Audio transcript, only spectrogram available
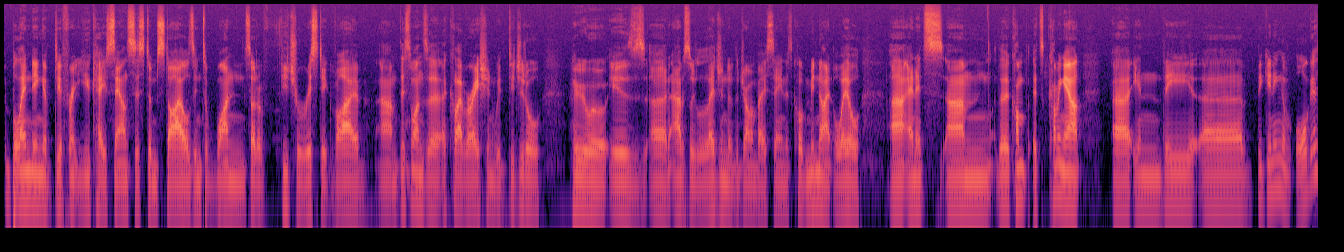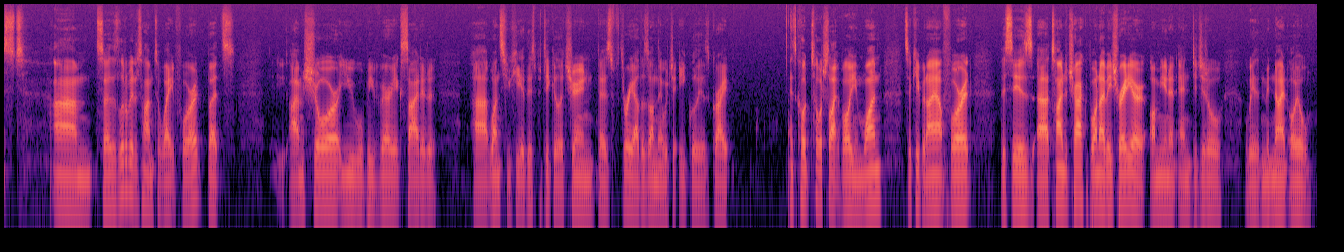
blending of different UK sound system styles into one sort of futuristic vibe. Um, this one's a, a, collaboration with Digital, who is an absolute legend of the drum and bass scene. It's called Midnight Oil, uh, and it's um, the comp- it's coming out uh, in the uh, beginning of August. Um, so there's a little bit of time to wait for it, but I'm sure you will be very excited uh, once you hear this particular tune. There's three others on there which are equally as great. It's called Torchlight Volume 1, so keep an eye out for it. This is uh, Time to Track, Bondi Beach Radio, Om Unit and Digital with Midnight Oil.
